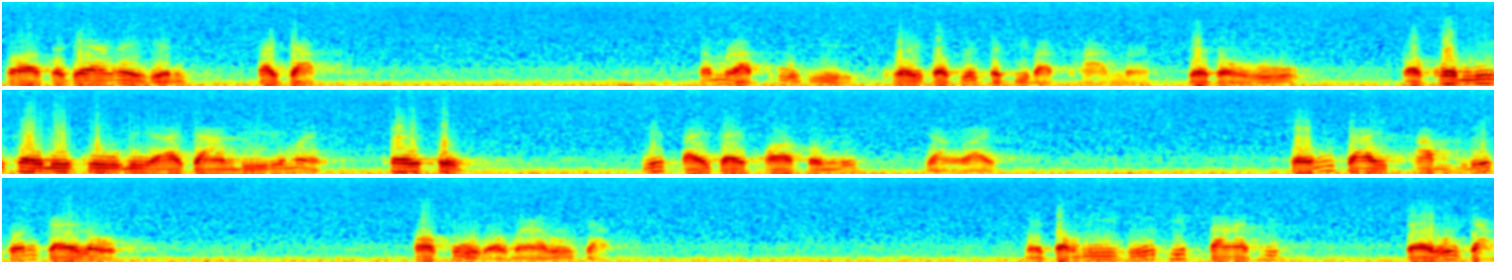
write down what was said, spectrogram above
พอแสดงให้เห็น ประจักษ์สำหรับผู้ที่เคยต่อเพื่อปฏิบัติผ่านมาจะต้องรู้แต่คนนี้เคยมีครูมีอาจารย์ดีหรือไม่ เคยฝึกนิสัยใจพอตนหรืออย่างไร สนใจทำหรือสนใจโลก พอพูดออกมารู้จัก ไม่ต้องมีหูทิพตาทิพแต่รู้จัก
